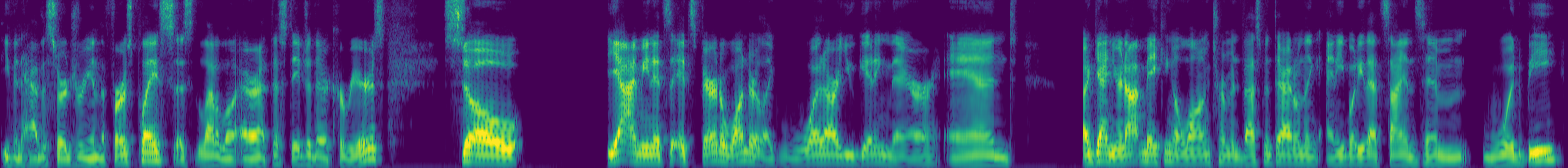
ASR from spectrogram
even had the surgery in the first place, as let alone or at this stage of their careers. So yeah, I mean it's it's fair to wonder like what are you getting there? And again, you're not making a long-term investment there. I don't think anybody that signs him would be.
